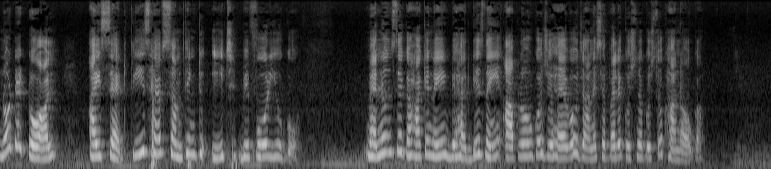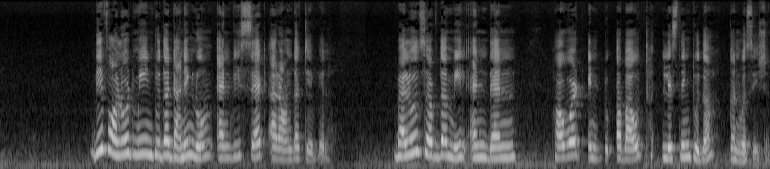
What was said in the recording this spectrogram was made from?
Not at all I said please have something to eat before you go मैंने उनसे कहा कि नहीं, हरगिज़ नहीं, आप लोगों को जो है वो जाने से पहले कुछ ना कुछ तो खाना होगा। They followed me into the dining room and we sat around the table Balul served the meal and then hovered into, about listening to the conversation.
